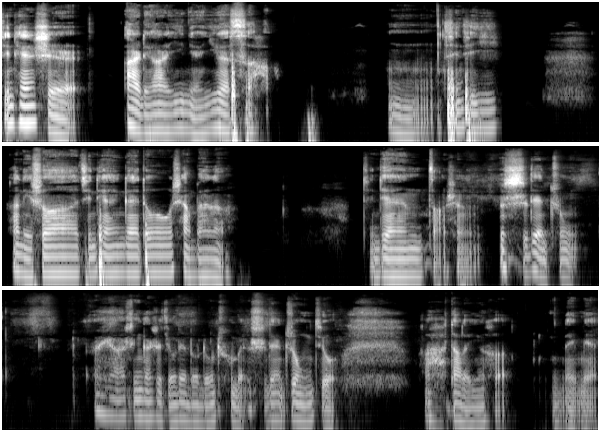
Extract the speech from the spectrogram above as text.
今天是二零二一年一月四号，嗯，星期一。按理说今天应该都上班了。今天早上十点钟，哎呀，应该是九点多钟出门，十点钟就啊到了银河那面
